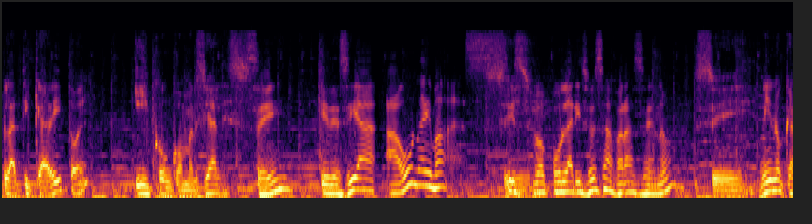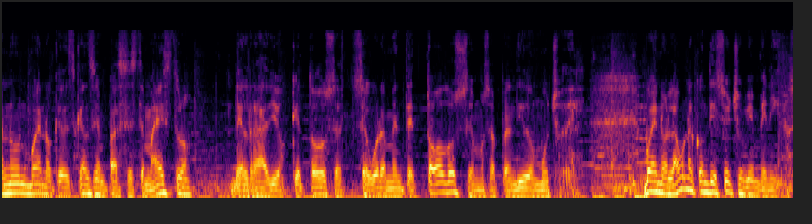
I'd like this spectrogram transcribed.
platicadito, ¿eh? Y con comerciales. Sí. Y decía, aún hay más. Sí. Y popularizó esa frase, ¿no? Sí, Nino Canún, bueno, que descanse en paz este maestro del radio, que todos, seguramente todos hemos aprendido mucho de él. Bueno, la una con 18, bienvenidos.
